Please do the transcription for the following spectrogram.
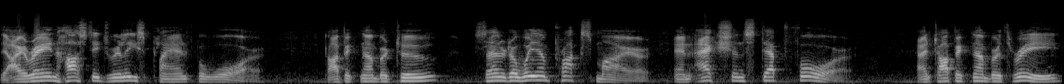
the Iran Hostage Release Plan for War. Topic number 2 Senator William Proxmire and Action Step 4. And Topic number 3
